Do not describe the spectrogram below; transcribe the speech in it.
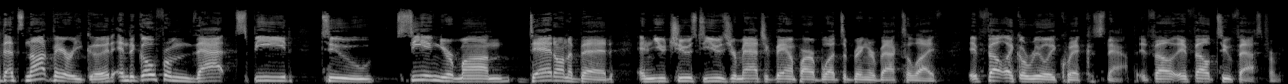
that's not very good. And to go from that speed to seeing your mom dead on a bed and you choose to use your magic vampire blood to bring her back to life. It felt like a really quick snap. It felt it felt too fast for me.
